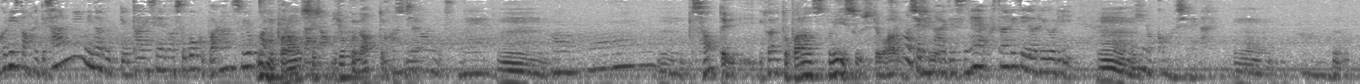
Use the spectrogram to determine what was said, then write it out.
グリーンさん入って3人になるっていう体制がすごくバランス良かったうんみたいなバランス良くなってま感すね。じなんですね。うん、うん。うん、3って意外とバランスのいい数字ではあるかもしれないですね。2人でやるよりうんいいのかもしれない、うん。うん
